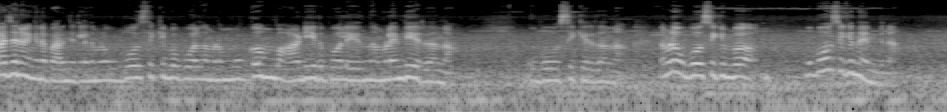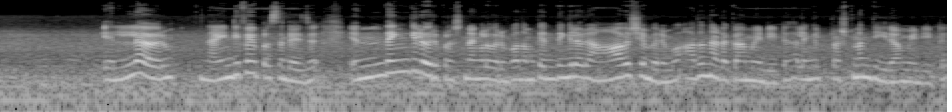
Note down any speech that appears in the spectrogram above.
വചനം ഇങ്ങനെ പറഞ്ഞിട്ടില്ല? നമ്മൾ ഉപവസിക്കുമ്പോൾ പോലെ നമ്മുടെ മുഖം വാടിയതുപോലെ നമ്മൾ എന്ത് ചെയ്യരുതെന്നാ? ഉപവസിക്കരുതെന്നാ. നമ്മൾ ഉപവസിക്കുമ്പോൾ ഉപവസിക്കുന്ന എന്തിനാ? എല്ലാവരും നയന്റി ഫൈവ് പെർസെന്റേജ് എന്തെങ്കിലും ഒരു പ്രശ്നങ്ങൾ വരുമ്പോൾ നമുക്ക് എന്തെങ്കിലും ഒരു ആവശ്യം വരുമ്പോൾ അത് നടക്കാൻ വേണ്ടിയിട്ട് അല്ലെങ്കിൽ പ്രശ്നം തീരാൻ വേണ്ടിയിട്ട്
